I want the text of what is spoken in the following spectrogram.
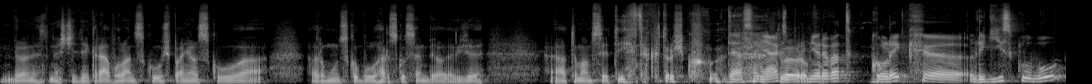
byl neštětněkrát v Holandsku, Španělsku a Rumunsku, Bulharsko jsem byl, takže já to mám světý tak trošku. Dá se nějak zprůměrovat, kolik eh, lidí z klubu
